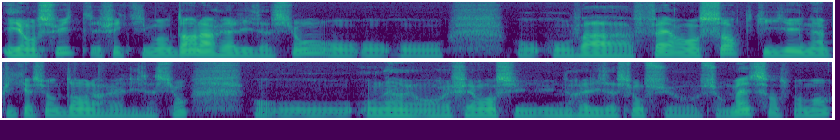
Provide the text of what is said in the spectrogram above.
Et ensuite, effectivement, dans la réalisation, on, va faire en sorte qu'il y ait une implication dans la réalisation. On, a référence une, réalisation sur, sur Metz en ce moment,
